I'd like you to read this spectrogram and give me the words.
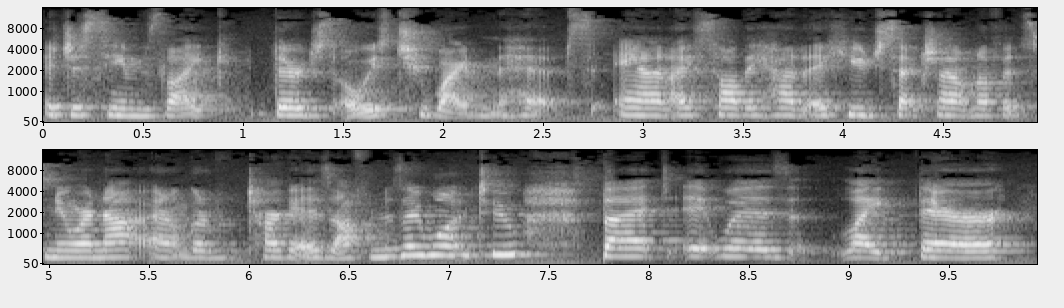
it just seems like they're just always too wide in the hips. And I saw they had a huge section. I don't know if it's new or not. I don't go to Target as often as I want to, but it was like their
